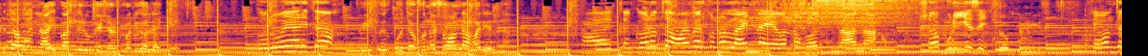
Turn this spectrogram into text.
আর যাও নাই বাঙ্গি রুকে সর করি লাগে গরু আর এটা? ওটা কোনো সময় না। হারেন না আচ্ছা গরু তো আমার কোনো লাইন নাই এখন নগদ। না না। সব বুড়ি গেছে? সব বুড়ি গেছে। এখন তো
